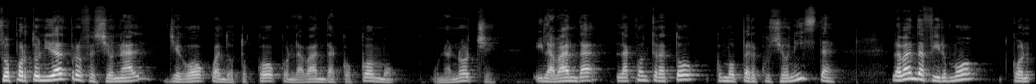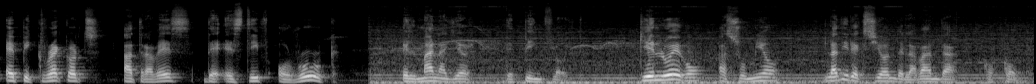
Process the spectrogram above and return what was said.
Su oportunidad profesional llegó cuando tocó con la banda Kokomo una noche y la banda la contrató como percusionista. La banda firmó con Epic Records a través de Steve O'Rourke, el manager de Pink Floyd, quien luego asumió la dirección de la banda Kokomo.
